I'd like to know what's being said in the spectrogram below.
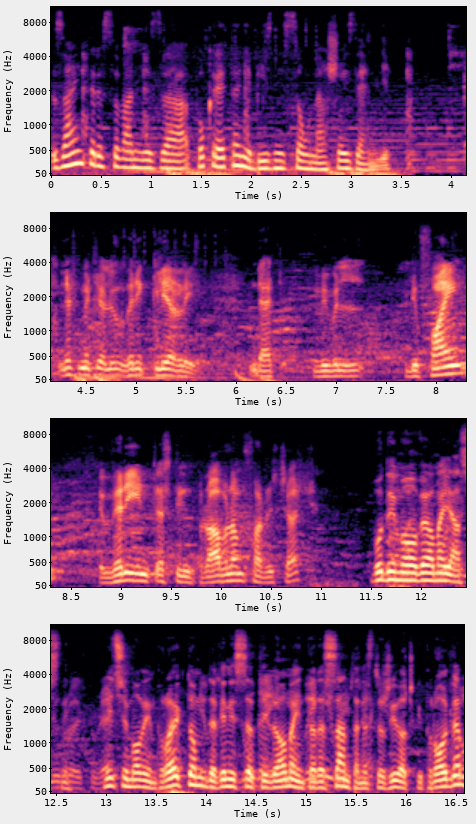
zainteresovan je za pokretanje biznisa u našoj zemlji. Let me tell you very clearly that we will define a very interesting problem for research. Budimo veoma jasni. Mi ćemo ovim projektom definisati veoma interesantan istraživački program.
